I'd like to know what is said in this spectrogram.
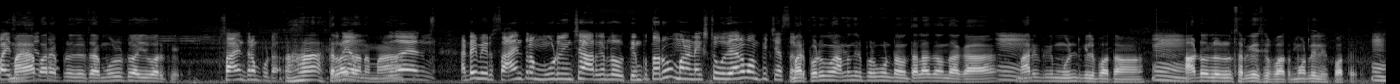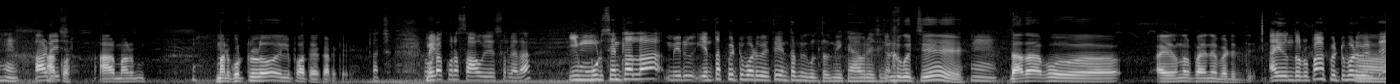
పైసలు వ్యాపారం ఎప్పుడు తెలుసా? మూడు టు ఐదు వరకు. సాయంత్రం పూట. తెల్లవారుజామునమ్మా ఉదయం అంటే మీరు సాయంత్రం మూడు నుంచి ఆరు గంటలకు తెంపుతారు మన నెక్స్ట్ ఉదయాన్నే పంపించేస్తారు. మరి పొడుగు అన్నం పడుకుంటాం తెల్లవారుజాము దాకా. మార్కెట్కి మూడింటికి వెళ్ళిపోతాం. మ్మ్. ఆటోలో సరిగ్గా వెళ్ళిపోతాం మూటలు వెళ్ళిపోతాయి. మన మన కుట్టులో వెళ్ళిపోతాయి అక్కడికి. అచ్చా. మీరు కూర సాగు చేస్తారు కదా? ఈ మూడు సెంట్లల్లో మీరు ఎంత పెట్టుబడి పెడితే ఎంత మిగులుతుంది మీకు యావరేజ్గా ఇంటికి వచ్చి దాదాపు ఐదు వందల పైన పడిద్ది. ఐదు వందల రూపాయలు పెట్టుబడి పెడితే?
